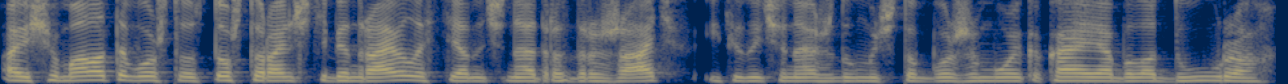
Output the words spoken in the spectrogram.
А еще мало того, что то, что раньше тебе нравилось, тебя начинает раздражать, и ты начинаешь думать, что, боже мой, какая я была дура.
